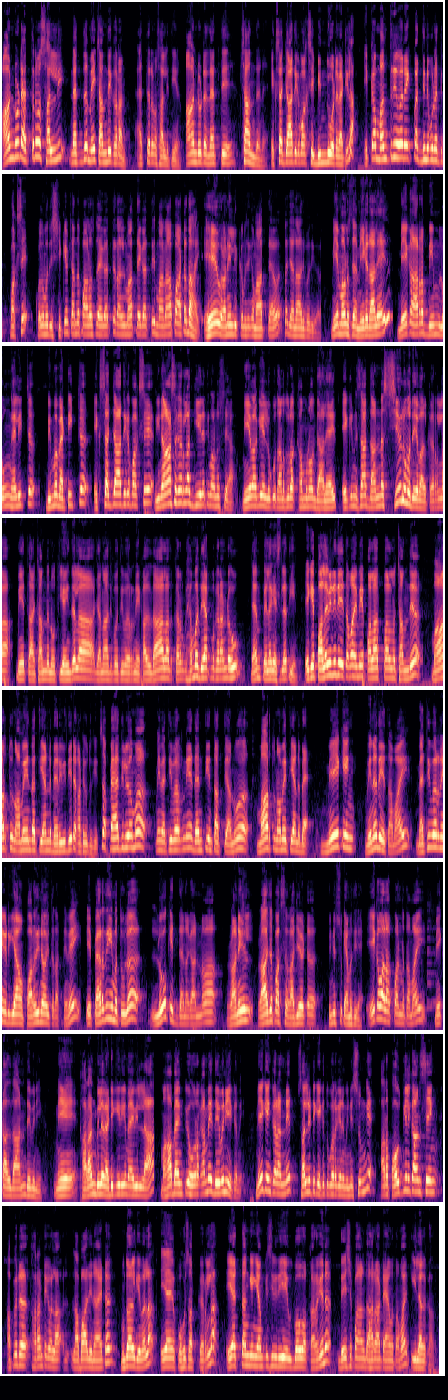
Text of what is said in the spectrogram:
ආණ්ඩුවට ඇත්තරම සල්ලි නැද්ද මේ ඡන්දය කරන්න. ඇත්තරම සල්ලි තියෙන. ආණ්ඩුවට නැත්තේ ඡන්දන. එක්සත් ජාතික පක්ෂේ බිඳුවට වැටිලා එක මන්ත්‍රීවරයෙක්වත් දිනපු නැති පක්ෂේ කොළඹ දිස්ත්‍රික්කයේ ඡන්ද 15 ගත්තේ රනිල් මහත්තයා ගත්තේ මනාප 8000යි. ඒ රනිල් වික්‍රමසිංහ මහත්තයාව ජනාධිපති කරා. මේ මනුස්ස මේක දාලයයිද මේක අර බිම් ලොන් හැලිච්ච බිම වැටිච්ච එක්සත් ජාතික පක්ෂේ විනාශ කරලා ගිය නැති මනුස්සයා මේ වගේ ලොකු තනතුරක් හම්බුනොත් දාලයයි ඒක නිසා දන්න සියලුම දේවල් කරලා මේ තා ඡන්ද නොතිය ඉඳලා ජනාධිපතිවරණය කල් දාලා කරන හැම දෙයක්ම කරන්න ඔහු දැන් පෙළ ගැසිලා තියෙන. ඒකේ පළවෙනි දේ තමයි මේ පළාත් පාලන ඡන්දය මාර්තු 9 ඉඳලා තියන්න බැරි විදියට කටයුතු කිරීම. නිසා පැහැදිලිවම මේ මැතිවරණය දැන් තියෙන තත්ත්වය අනුව මාර්තු 9 තියන්න බෑ. මේකෙන් වෙනදේ තමයි මැතිවරණයකට ගියාම පරදිනව විතරක් නෙවෙයි ඒ පැරදීම තුළ ලෝකෙත් දැනගන්නවා රනිල් රාජපක්ෂ රජයට මිනිස්සු කැමති නෑ. ඒක වළක්වන්න තමයි මේ කල්දාන්න දෙවෙනි එක. මේ කරන් බිල වැඩි කිරීම ඇවිල්ලා මහ බැංකුවේ හොරකමේ දෙවෙනි එක මේ. මේකෙන් කරන්නෙත් සල්ලි ටික එකතු කරගෙන මිනිස්සුන්ගේ අර පෞද්ගලික අංශයෙන් අපිට කරන්ට් එක ලබා දෙන අයට මුදල් ගෙවලා ඒ අය පොහොසත් කරලා ඒ ඇත්තන්ගෙන් යම්කිසි විදිහේ උද්භවයක් අරගෙන දේශපාලන දහරාට යෑම තමයි ඊළඟ කරුණ.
